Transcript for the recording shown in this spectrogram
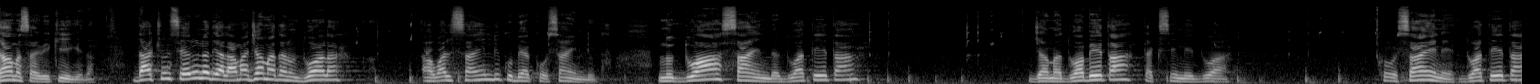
دا مساوي کیږي ده دا چون سیرونه دی علامه جمع ده نو دواړه اول ساين لیکو بیا کوساين لیکو نو دوا ساين د دوا تیتا جمع دوا بیتا تقسیم دوا کوساین دوه تیتا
